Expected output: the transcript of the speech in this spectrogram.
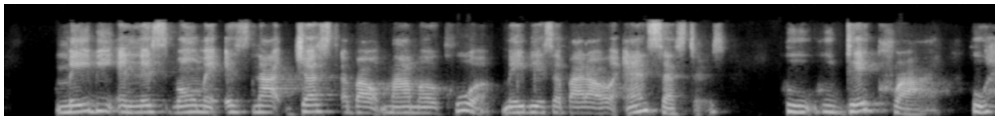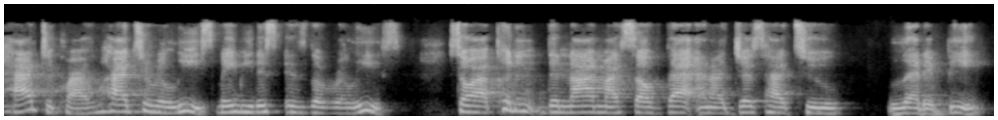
maybe in this moment it's not just about Mama Akua. Maybe it's about our ancestors who who did cry, who had to cry, who had to release. Maybe this is the release. So I couldn't deny myself that, and I just had to let it be,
